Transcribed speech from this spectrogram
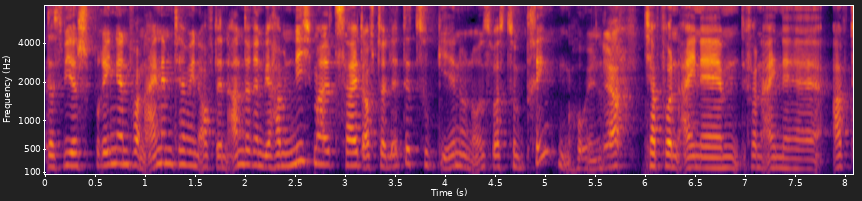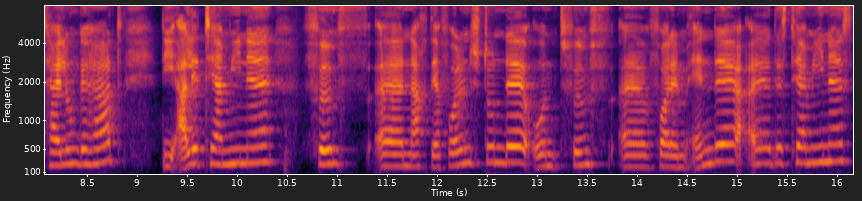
dass wir springen von einem Termin auf den anderen. Wir haben nicht mal Zeit, auf Toilette zu gehen und uns was zum Trinken holen. Ja. Ich habe von, eine, von einer Abteilung gehört, die alle Termine fünf äh, nach der vollen Stunde und fünf äh, vor dem Ende äh, des Termines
